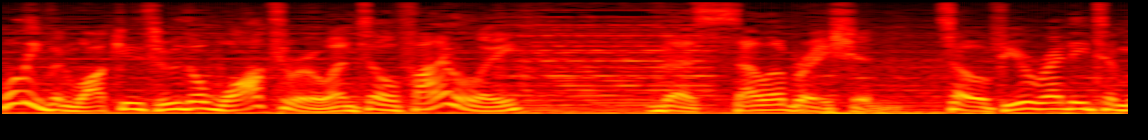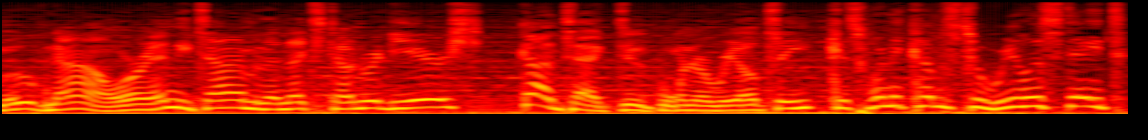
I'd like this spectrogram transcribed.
We'll even walk you through the walkthrough until finally the celebration. So if you're ready to move now or anytime in the next hundred years, contact Duke Warner Realty because when it comes to real estate,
